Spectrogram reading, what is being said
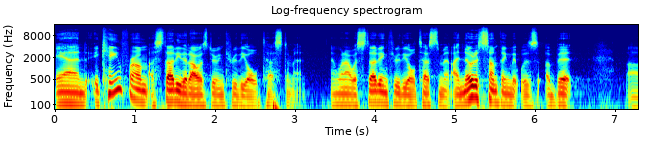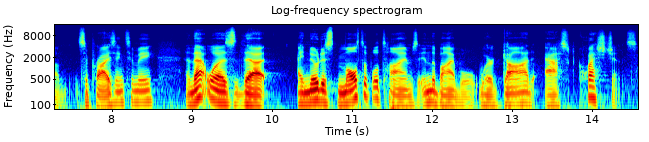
And it came from a study that I was doing through the Old Testament. And when I was studying through the Old Testament, I noticed something that was a bit um, surprising to me. And that was that I noticed multiple times in the Bible where God asked questions.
